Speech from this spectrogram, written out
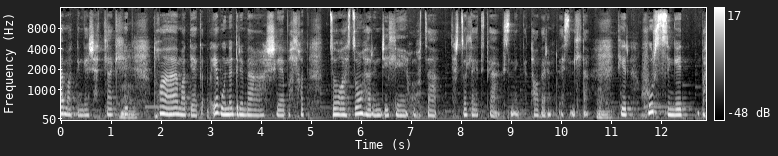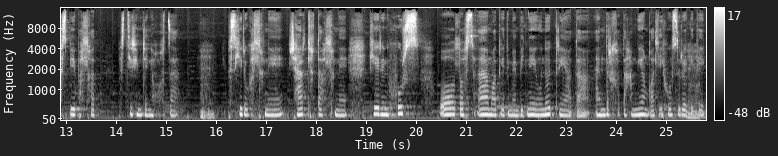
ой мод ингээд шатлаа гэхэд тухайн ой мод яг яг өнөөдрийн байгаа шигэ болоход 100-аас 120 жилийн хугацаа зарцуулаа гэдгээ гэсэн нэг тоо баримт байсан л да. Тэгэхээр хөрс ингээд бас бий болоход бас тэр хэмжээний хугацаа бас хэрэг болох нэ, шаардлагатай болох нэ. Тэгэхээр энэ хөрс уул ус ой мод гэдэг нь бидний өнөөдрийн одоо амьдрах одоо хамгийн гол их усүрэ гэдгийг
